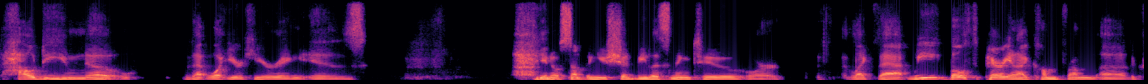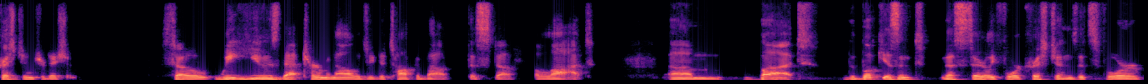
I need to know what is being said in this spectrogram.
how do you know that what you're hearing is you know something you should be listening to or like that we both perry and i come from uh, the christian tradition so we use that terminology to talk about this stuff a lot um, but the book isn't necessarily for christians it's for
